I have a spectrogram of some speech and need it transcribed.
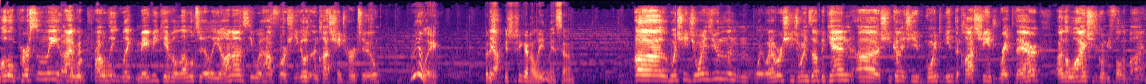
Although personally, Not I would probably L. like maybe give a level to Ilyana, see what how far she goes, and class change her too. Really? But Yeah. is, is she gonna leave me soon? Uh, when she joins you, then whenever she joins up again, uh, she gonna, she's going to need the class change right there. Otherwise, she's going to be falling behind.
